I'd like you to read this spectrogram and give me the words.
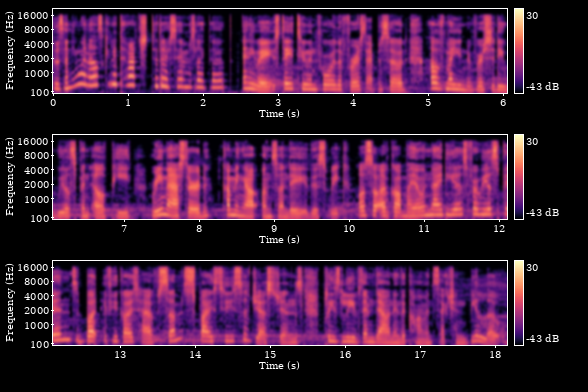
Does anyone else get attached to their Sims like that? Anyway, stay tuned for the first episode of my University Wheelspin LP remastered coming out on Sunday this week. Also, I've got my own ideas for Wheelspins, but if you guys have some spicy suggestions, please leave them down in the comment section below.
